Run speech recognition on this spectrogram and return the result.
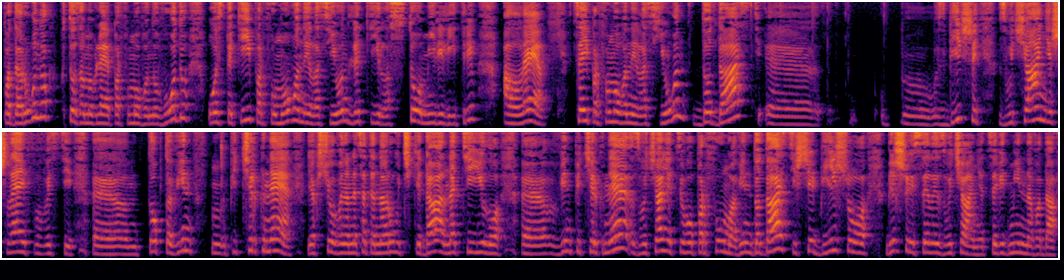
подарунок, хто замовляє парфумовану воду, ось такий парфумований ласьйон для тіла 100 мл. Але цей парфумований ласьйон додасть. Е, Збільшить звучання шлейфовості, е, тобто він підчеркне, якщо ви нанесете на ручки, да, на тіло, е, він підчеркне звучання цього парфума, він додасть іще більшого, більшої сили звучання. Це відмінна вода.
